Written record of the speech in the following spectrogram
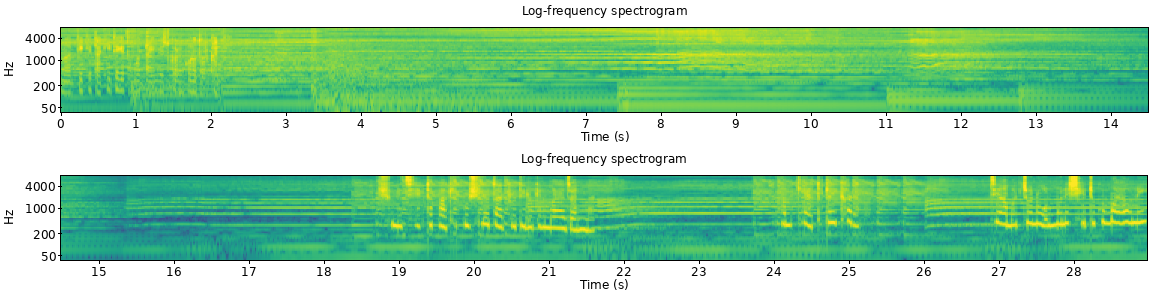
ওনার দিকে তাকিয়ে থেকে তোমার টাইম ওয়েস্ট করার কোনো দরকার নেই। শুনেছি, একটা পাখি পুষলেও তার প্রতি লোকের মায়া জন্মায়। আমি কি এতটাই খারাপ যে আমার জন্য ওর মনে সেটুকু মায়াও নেই?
